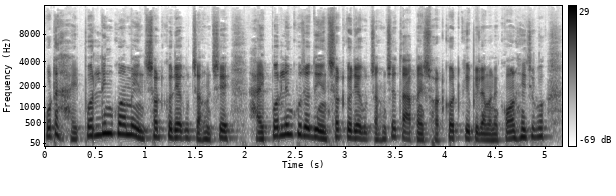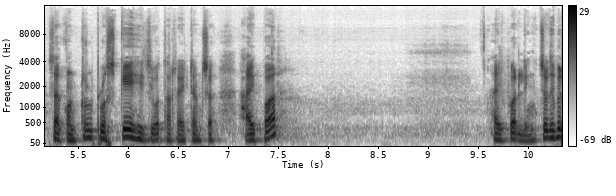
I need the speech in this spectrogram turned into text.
ଗୋଟେ ହାଇପର ଲିଙ୍କ୍କୁ ଆମେ ଇନସର୍ଟ କରିବାକୁ ଚାହୁଁଛେ ହାଇପର ଲିଙ୍କ୍କୁ ଯଦି ଇନସର୍ଟ କରିବାକୁ ଚାହୁଁଛେ ତା ପାଇଁ ସର୍ଟକଟ୍ କି ପିଲାମାନେ କ'ଣ ହେଇଯିବ ସାର୍ କଣ୍ଟ୍ରୋଲ ପ୍ଲସ୍ କେ ହେଇଯିବ ତାର ରାଇଟ୍ ଆନ୍ସର୍ ହାଇପର हाइपर लिंक जदि पे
